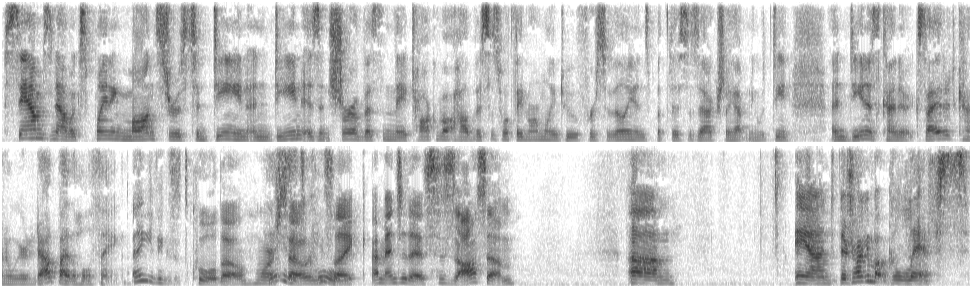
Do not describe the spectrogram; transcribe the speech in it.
Sam's now explaining monsters to Dean, and Dean isn't sure of this. And they talk about how this is what they normally do for civilians, but this is actually happening with Dean. And Dean is kind of excited, kind of weirded out by the whole thing. I think he thinks it's cool though. More so, it's he's like, "I'm into this. This is awesome." Um, and they're talking about glyphs.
